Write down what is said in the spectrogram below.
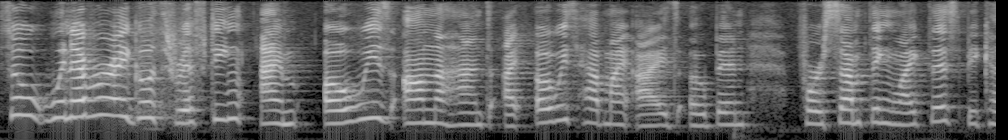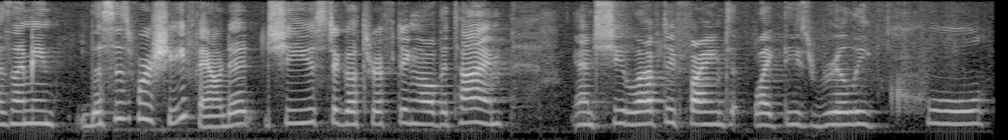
So whenever I go thrifting, I'm always on the hunt. I always have my eyes open for something like this because I mean, this is where she found it. She used to go thrifting all the time and she loved to find like these really cool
